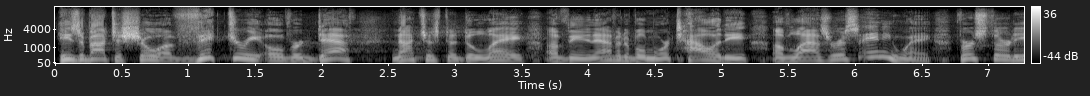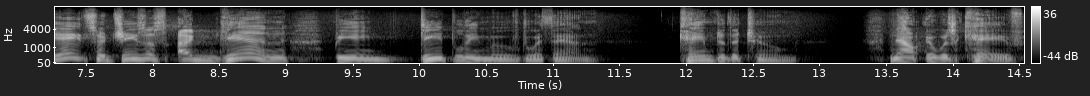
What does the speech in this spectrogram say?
He's about to show a victory over death, not just a delay of the inevitable mortality of Lazarus anyway. Verse 38 So Jesus, again being deeply moved within, came to the tomb. Now, it was a cave,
